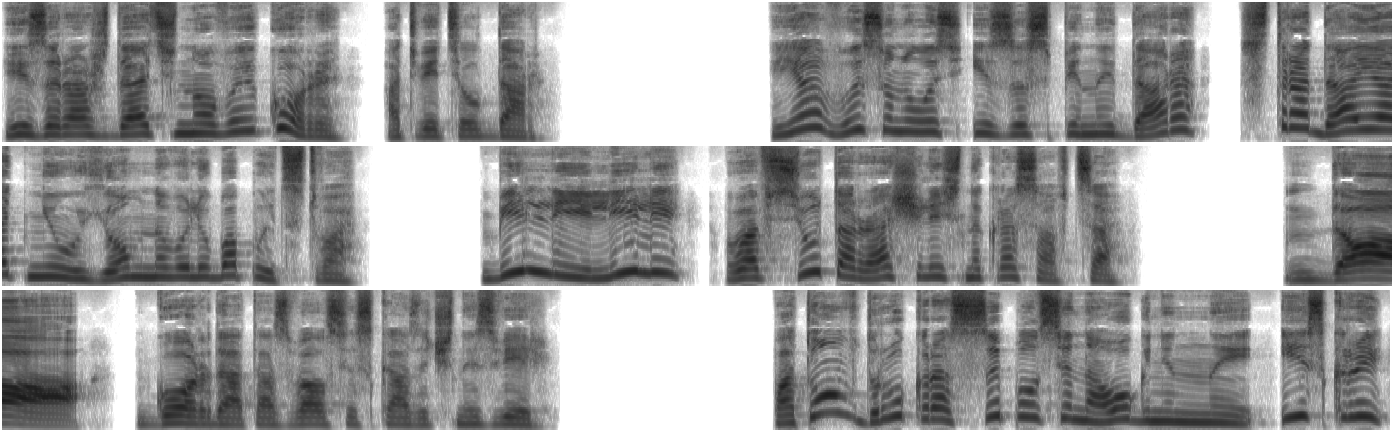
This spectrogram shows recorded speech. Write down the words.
и зарождать новые горы», — ответил Дар. Я высунулась из-за спины Дара, страдая от неуемного любопытства. Билли и Лили вовсю таращились на красавца. «Да!» — гордо отозвался сказочный зверь. Потом вдруг рассыпался на огненные искры,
